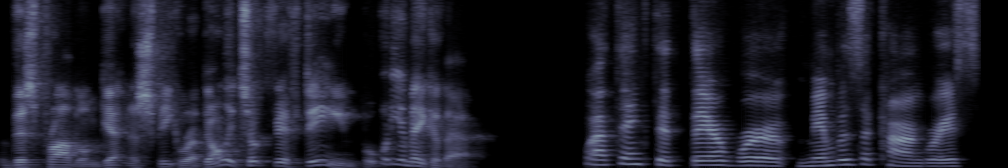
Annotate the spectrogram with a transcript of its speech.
this problem getting a speaker up. They only took 15, but what do you make of that? Well, I think that there were members of Congress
